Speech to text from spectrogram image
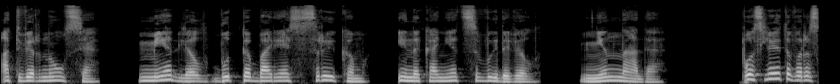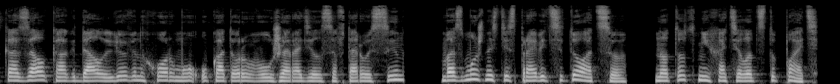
отвернулся, медлил, будто борясь с рыком, и, наконец, выдавил. «Не надо». После этого рассказал, как дал Левенхорму, у которого уже родился второй сын, возможность исправить ситуацию, но тот не хотел отступать.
